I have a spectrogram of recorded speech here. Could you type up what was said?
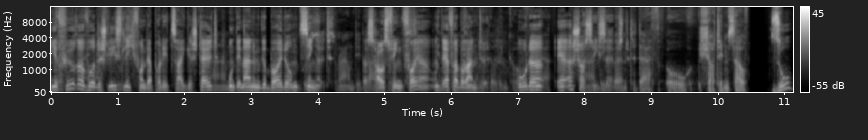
Ihr Führer wurde schließlich von der Polizei gestellt und in einem Gebäude umzingelt. Das Haus fing Feuer und er verbrannte. Oder er erschoss sich selbst. So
